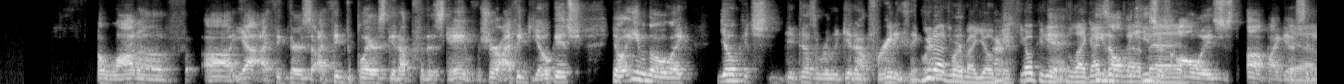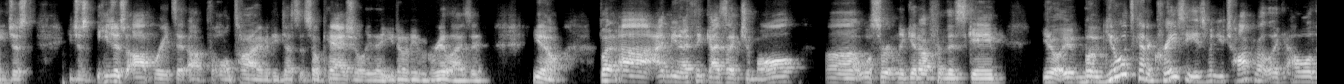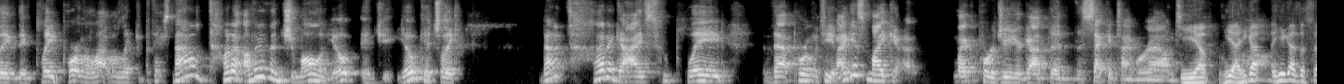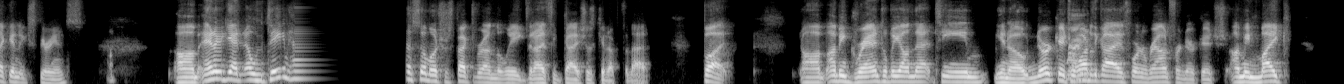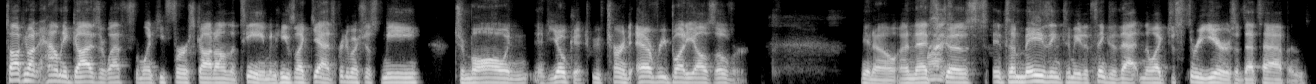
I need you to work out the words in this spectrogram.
a lot of uh, yeah. I think there's I think the players get up for this game for sure. I think Jokic, you know, even though like Jokic it doesn't really get up for anything. you don't have to worry But- about Jokic. Jokic yeah, is like I he's all, he's just always just up, I guess, Yeah. and he just he just he just operates it up the whole time, and he does it so casually that you don't even realize it, you know. But uh, I mean, I think guys like Jamal uh, will certainly get up for this game. You know, it- but you know what's kind of crazy is when you talk about like how well they they played Portland a lot. Well, like, but there's not a ton of other than Jamal and Jok- and Jokic, like not a ton of guys who played that Portland team. I guess Mike uh, Michael Porter Jr. got them the second time around. Yep. Yeah, he got Um, he got the second experience. Um, and again, oh, Dame has so much respect around the league that I think guys just get up for that. But um, I mean, Grant will be on that team. You know, Nurkic. A lot of the guys weren't around for Nurkic. I mean, Mike talking about how many guys are left from when he first got on the team, and he's like, "Yeah, it's pretty much just me, Jamal, and, and Jokic. We've turned everybody else over." You know, and that's Right. just it's amazing to me to think of that in like just three years that that's happened.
